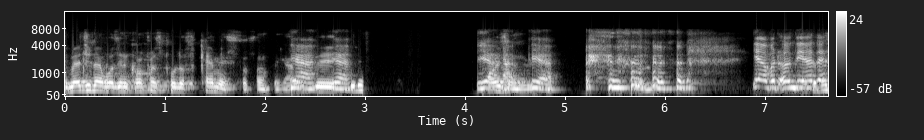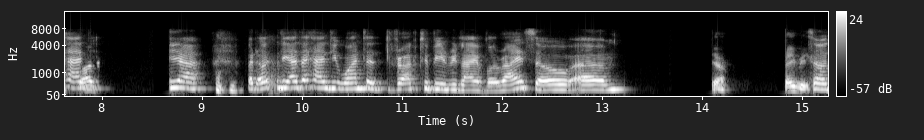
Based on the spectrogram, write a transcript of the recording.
Imagine I was in a conference full of chemists or something. I yeah, yeah. Yeah, poisoned. yeah. yeah, but on the other hand, yeah, but on the other hand, you want a drug to be reliable, right? So, um, yeah, maybe. So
